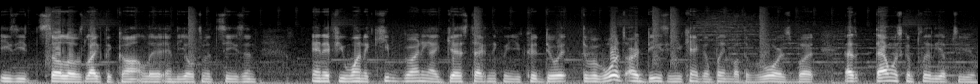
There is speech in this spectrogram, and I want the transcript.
easy solos like the Gauntlet and the Ultimate Season, and if you want to keep grinding I guess technically you could do it. The rewards are decent. You can't complain about the rewards but that that one's completely up to you.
